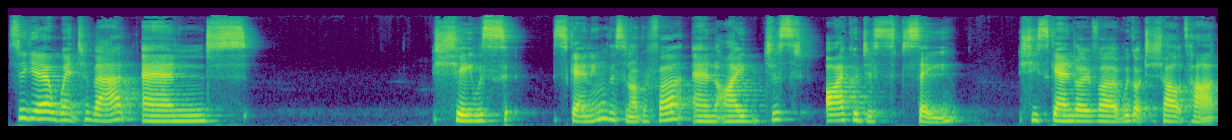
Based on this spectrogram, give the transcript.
So yeah, went to that, and she was scanning the sonographer, and I just I could just see. She scanned over. We got to Charlotte's heart,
